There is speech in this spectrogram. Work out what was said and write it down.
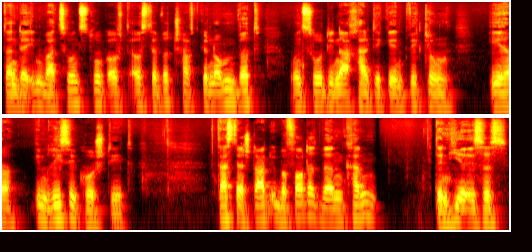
dann der Innovationsdruck aus der Wirtschaft genommen wird und so die nachhaltige Entwicklung eher im Risiko steht. Dass der Staat überfordert werden kann, denn hier ist es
